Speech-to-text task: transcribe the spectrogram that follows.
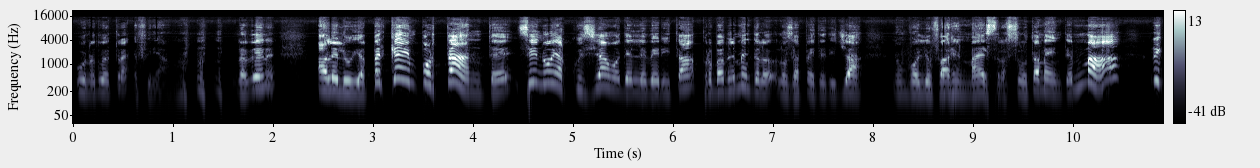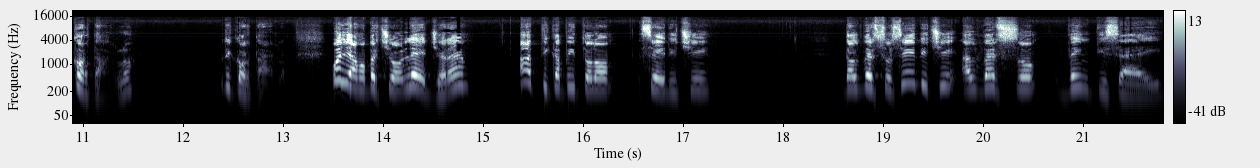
uno, due, tre e finiamo. Va bene? Alleluia. Perché è importante, se noi acquisiamo delle verità, probabilmente lo, lo sapete di già, non voglio fare il maestro assolutamente, ma ricordarlo, ricordarlo. Vogliamo perciò leggere Atti capitolo 16, dal verso 16 al verso 26.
